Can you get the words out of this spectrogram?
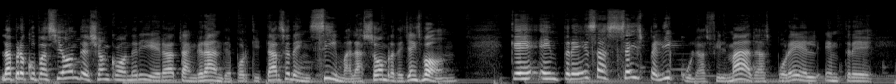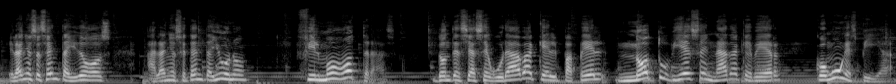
La preocupación de Sean Connery era tan grande por quitarse de encima la sombra de James Bond que entre esas seis películas filmadas por él entre el año 62 al año 71, filmó otras donde se aseguraba que el papel no tuviese nada que ver con un espía.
